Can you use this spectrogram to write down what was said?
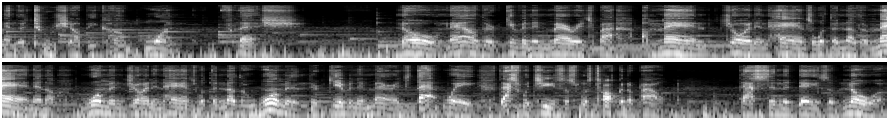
and the two shall become one flesh. No, now they're given in marriage by a man joining hands with another man and a woman joining hands with another woman. They're given in marriage that way. That's what Jesus was talking about. That's in the days of Noah,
